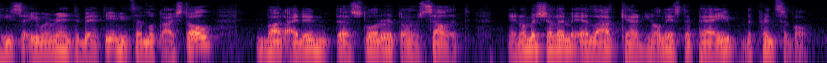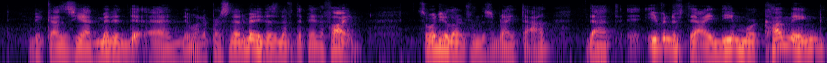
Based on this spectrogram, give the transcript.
he said, he ran to Beit Din, and he said, look, I stole, but I didn't uh, slaughter it or sell it. He only has to pay the principal because he admitted, and when a person admitted, he doesn't have to pay the fine. So, what do you learn from this Braita? That even if the Aidim were coming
